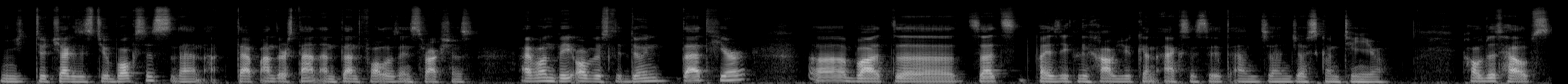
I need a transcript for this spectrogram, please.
You need to check these two boxes, then tap understand and then follow the instructions. I won't be obviously doing that here uh, but uh, that's basically how you can access it and then just continue. Hope that helps.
